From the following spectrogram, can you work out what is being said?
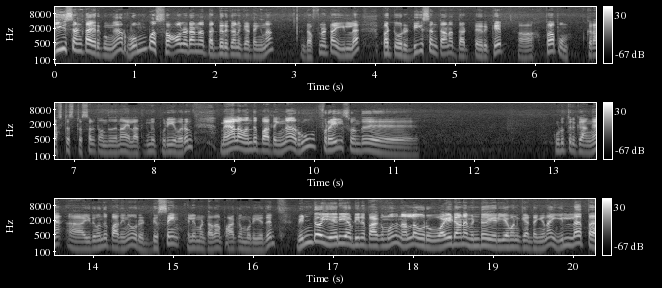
டீசெண்டாக இருக்குங்க. ரொம்ப சாலிடான தட்டு இருக்கான்னு கேட்டிங்கன்னா டெஃபினட்டாக இல்லை. பட் ஒரு டீசெண்டான தட்டு இருக்குது பார்ப்போம். கிராஷ் டெஸ்ட் ரிசல்ட் வந்ததுன்னா எல்லாத்துக்குமே புரிய வரும். மேலே வந்து பார்த்திங்கன்னா ரூஃப் ரெயில்ஸ் வந்து கொடுத்துருக்காங்க. இது வந்து பார்த்திங்கன்னா ஒரு டிசைன் எலிமெண்ட்டாக தான் பார்க்க முடியுது. விண்டோ ஏரியா அப்படின்னு பார்க்கும்போது நல்ல ஒரு ஒய்டான விண்டோ ஏரியாவான்னு கேட்டிங்கன்னா இல்லை. இப்போ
